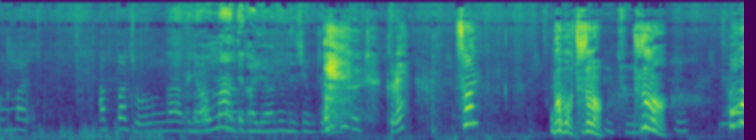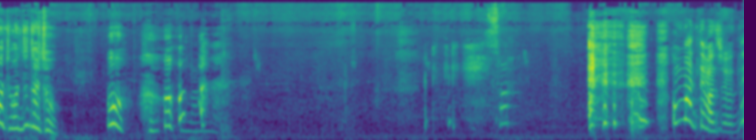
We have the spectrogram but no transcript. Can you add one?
엄마 아빠 좋은가 봐. 아니 엄마한테 가려 하는데 지금 좀 그래? 손? 봐봐 주잖아 주잖아 엄마한테 완전 잘 줘. 어. 엄마 안아주는데?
